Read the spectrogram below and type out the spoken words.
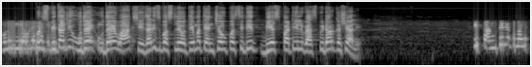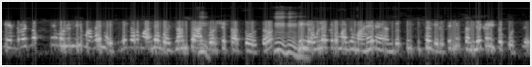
म्हणून मी एवढं स्मिताजी उदय उदय वाघ शेजारीच बसले होते मग त्यांच्या उपस्थितीत बी एस पाटील व्यासपीठावर कसे आले? ती सांगते ना तुम्हाला केंद्रात नाही म्हणून ही मला माहिती नाही कारण माझ्या वडिलांचं आज वर्ष साधं होतं. हम्म, हम्म, मी येवल्याकडे माझं माहेर आहे अंदर तिथं गेले ते मी संध्याकाळी इथं पोहोचले.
